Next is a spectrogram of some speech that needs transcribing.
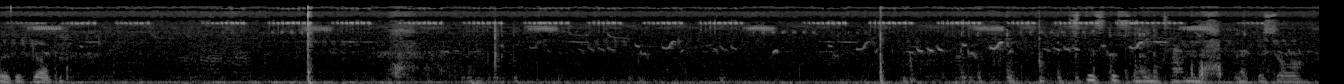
Is this the same ten that we saw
